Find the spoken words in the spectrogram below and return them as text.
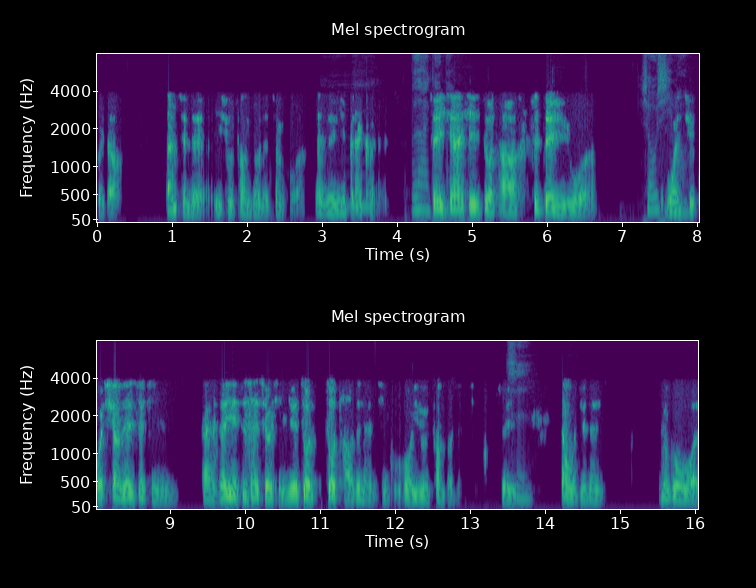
回到单纯的艺术创作的生活，但是也不太可能。所以现在其实做陶是对于我休息，我就我希望这件事情，呃，所以也是算修行，因为做做陶真的很辛苦，或艺术创作很辛苦。所以，但我觉得，如果我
